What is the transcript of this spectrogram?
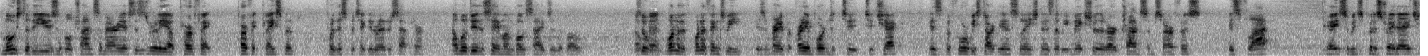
most of the usable transom areas. This is really a perfect perfect placement for this particular interceptor, and we'll do the same on both sides of the boat. So one of the one of the things we is very very important to, to check is before we start the installation is that we make sure that our transom surface is flat. Okay, so we just put a straight edge,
